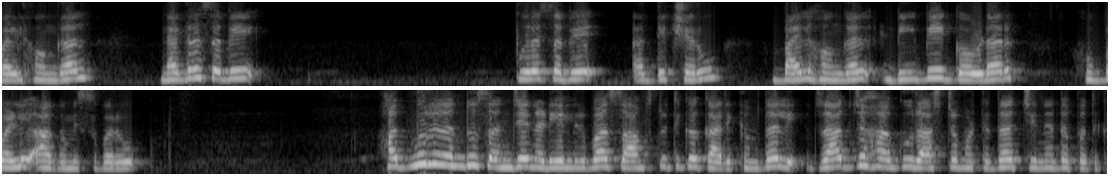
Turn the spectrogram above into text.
ಬೈಲ್ಹೊಂಗಲ್, ನಗರಸಭೆ ಪುರಸಭೆ ಅಧ್ಯಕ್ಷರು ಬೈಲ್ಹೊಂಗಲ್, ಡಿಬಿ ಗೌಡರ್ ಹುಬ್ಬಳ್ಳಿ ಆಗಮಿಸುವರು. ಹದಿಮೂರರಂದು ಸಂಜೆ ನಡೆಯಲಿರುವ ಸಾಂಸ್ಕೃತಿಕ ಕಾರ್ಯಕ್ರಮದಲ್ಲಿ ರಾಜ್ಯ ಹಾಗೂ ರಾಷ್ಟಮಟ್ಟದ ಚಿನ್ನದ ಪದಕ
